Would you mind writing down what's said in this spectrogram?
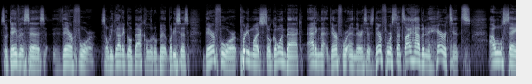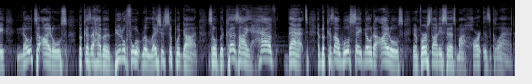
So David says, therefore. So we got to go back a little bit, but he says, therefore, pretty much. So going back, adding that therefore in there, he says, therefore, since I have an inheritance, I will say no to idols because I have a beautiful relationship with God. So because I have that, and because I will say no to idols, in verse 9 he says, my heart is glad.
